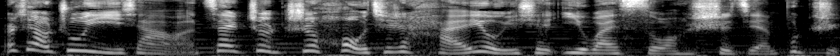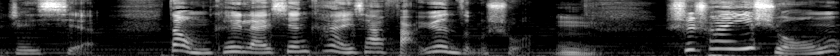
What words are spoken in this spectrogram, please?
而且要注意一下啊，在这之后其实还有一些意外死亡事件，不止这些。但我们可以来先看一下法院怎么说。嗯，石川一雄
